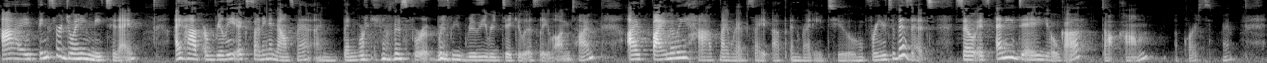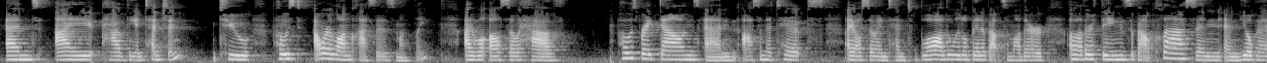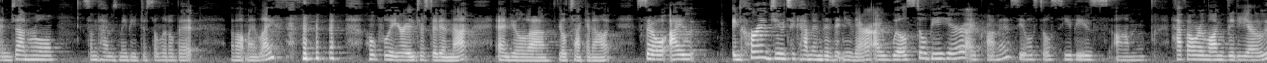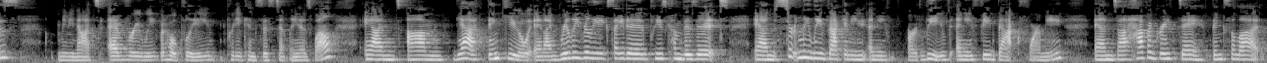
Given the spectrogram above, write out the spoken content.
Hi, thanks for joining me today. I have a really exciting announcement. I've been working on this for a really, really ridiculously long time. I finally have my website up and ready to for you to visit. So it's anydayyoga.com, of course, right? And I have the intention to post hour-long classes monthly. I will also have pose breakdowns and asana tips, I also intend to blog a little bit about some other, other things about class and, and yoga in general. Sometimes maybe just a little bit about my life. Hopefully you're interested in that and you'll, uh, you'll check it out. So I encourage you to come and visit me there. I will still be here, I promise. You will still see these um, half hour long videos maybe not every week, but hopefully pretty consistently as well. And um, yeah, thank you. And I'm really, really excited. Please come visit and certainly leave back any, any or leave any feedback for me. And uh, have a great day. Thanks a lot.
